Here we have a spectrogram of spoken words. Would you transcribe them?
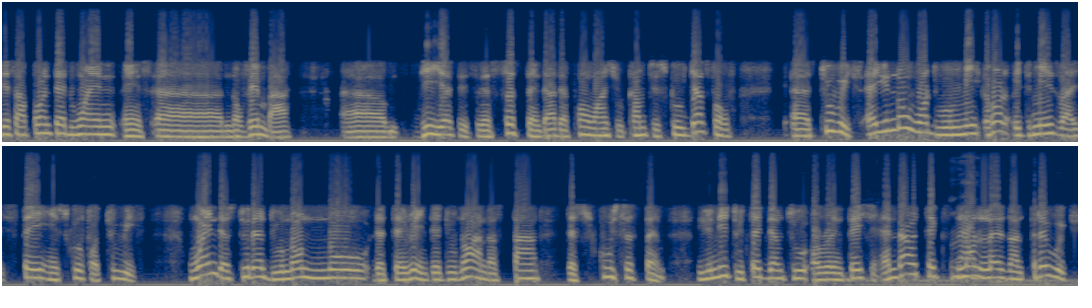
disappointed when in uh, November, um, GES is insisting that the Form 1 should come to school just for uh, two weeks. And you know what, will mean, what it means by staying in school for two weeks? when the students do not know the terrain, they do not understand the school system, you need to take them to orientation. And that takes right. not less than three weeks.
